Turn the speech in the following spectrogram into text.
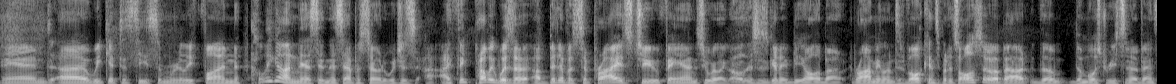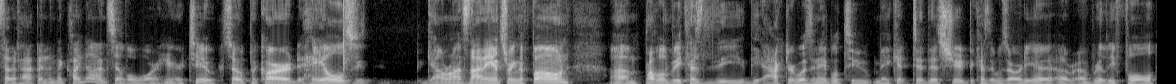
and uh, we get to see some really fun Klingon-ness in this episode, which is, I think, probably was a, a bit of a surprise to fans who were like, "Oh, this is going to be all about Romulans and Vulcans," but it's also about the the most recent events that have happened in the Klingon Civil War here too. So Picard hails, Gowron's not answering the phone. Um, probably because the the actor wasn't able to make it to this shoot because it was already a, a, a really full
